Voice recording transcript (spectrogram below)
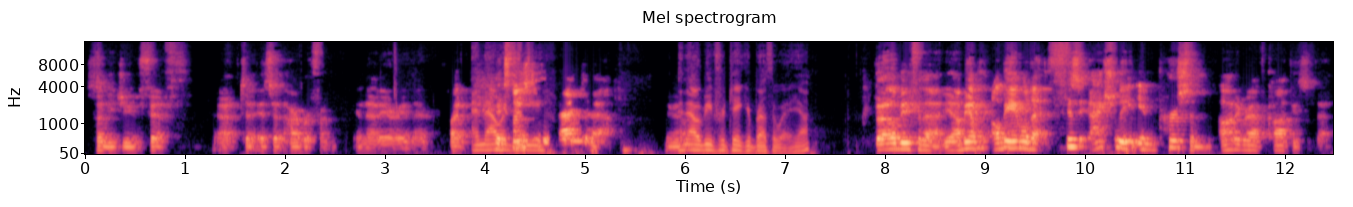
Sunday, June 5th. At, uh, it's at Harbourfront in that area there. But And that it's would nice be- to get back to that. You know? And that would be for take your breath away. Yeah. But I'll be for that. Yeah, I'll be I'll be able to phys- actually in person autograph copies of that.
